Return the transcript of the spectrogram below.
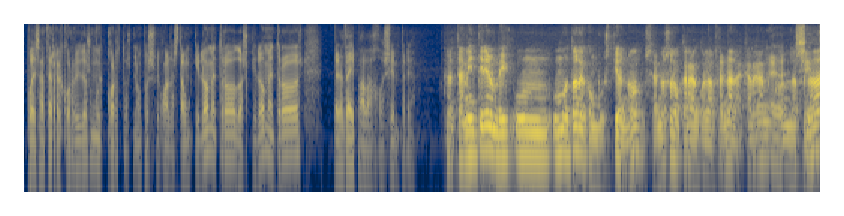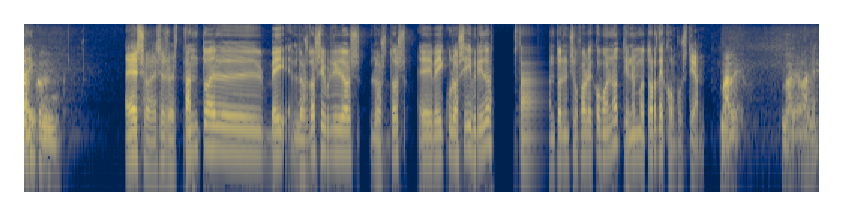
puedes hacer recorridos muy cortos, ¿no? Pues igual hasta un kilómetro, dos kilómetros, pero de ahí para abajo siempre. Pero también tienen un, un, motor de combustión, ¿no? O sea, no solo cargan con la frenada, cargan eh, con la frenada y con... Eso es, eso es. Tanto el, los dos híbridos, los dos eh, vehículos híbridos, tanto el enchufable como el no, tienen motor de combustión. Vale, vale, vale.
